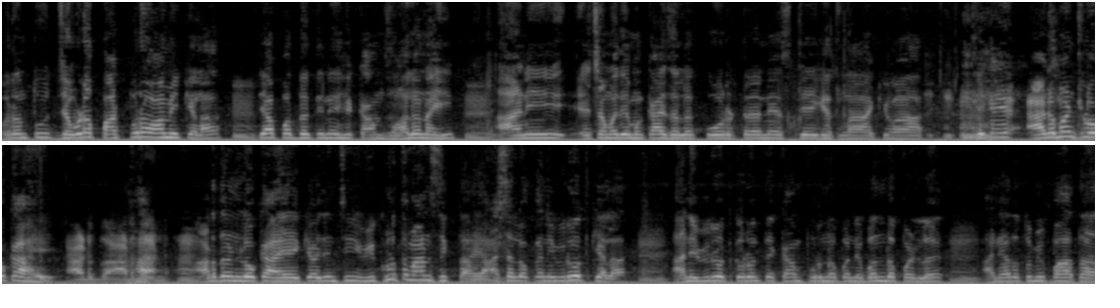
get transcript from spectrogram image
परंतु जेवढा पाठपुरावा आम्ही केला त्या पद्धतीने हे काम झालं नाही. आणि याच्यामध्ये मग काय झालं कोर्टाने स्टे घेतला किंवा जे काही ऍडमंट लोक आहे. अडदण लोक आहे किंवा ज्यांची विकृत मानसिकता आहे अशा लोकांनी विरोध केला. आणि विरोध करून ते काम पूर्णपणे बंद पडलं. आणि आता तुम्ही पाहता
